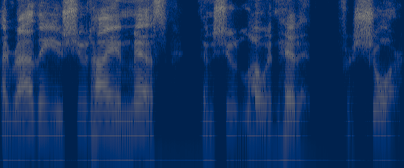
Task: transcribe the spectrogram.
I'd rather you shoot high and miss than shoot low and hit it for sure.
